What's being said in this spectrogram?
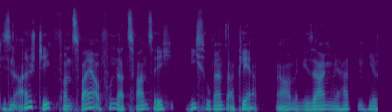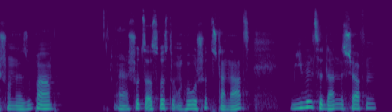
diesen Anstieg von 2 auf 120 nicht so ganz erklären. Ja, wenn die sagen, wir hatten hier schon eine super äh, Schutzausrüstung und hohe Schutzstandards, wie willst du dann es schaffen?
